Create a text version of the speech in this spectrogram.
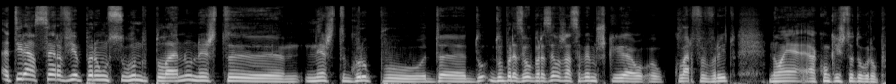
atira a Sérvia para um segundo plano neste, neste grupo de, do, do Brasil. O Brasil já sabemos que é o, o claro favorito, não é a conquista do grupo.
